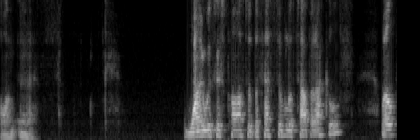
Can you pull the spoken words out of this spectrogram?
on earth. Why was this part of the Festival of Tabernacles? Well,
